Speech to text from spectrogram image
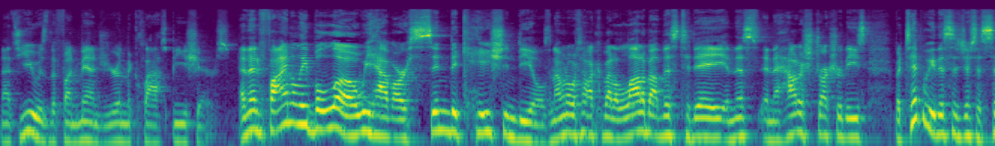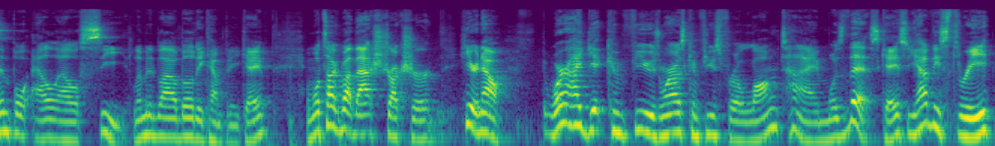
That's you as the fund manager. You're in the Class B shares. And then finally below, we have our syndication deals. And I'm going to talk about a lot about this today and this and how to structure these. But typically, this is just a simple LLC, limited liability company. Okay, and we'll talk about that structure here now where I get confused, where I was confused for a long time was this. Okay, so you have these three.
